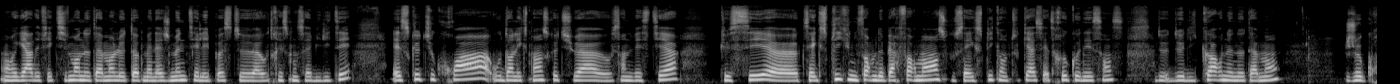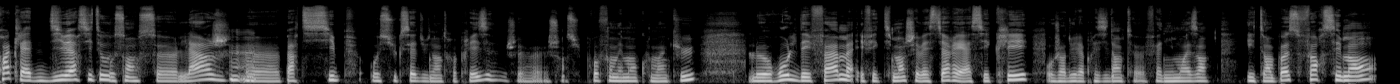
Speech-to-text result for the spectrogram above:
on regarde effectivement notamment le top management et les postes à haute responsabilité, est-ce que tu crois, ou dans l'expérience que tu as au sein de Vestiaire, que c'est euh, que ça explique une forme de performance ou ça explique en tout cas cette reconnaissance de, de licorne notamment je crois que la diversité au sens euh, large euh, participe au succès d'une entreprise. J'en suis profondément convaincue. Le rôle des femmes, effectivement, chez Vestiaire est assez clé. Aujourd'hui, la présidente Fanny Moisan est en poste. Forcément,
